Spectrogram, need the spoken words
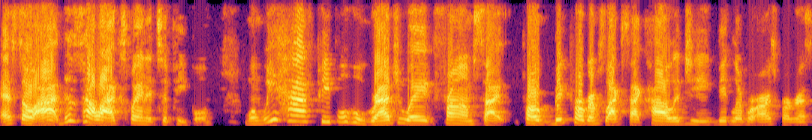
And so I this is how I explain it to people. When we have people who graduate from psych pro, big programs like psychology, big liberal arts programs,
